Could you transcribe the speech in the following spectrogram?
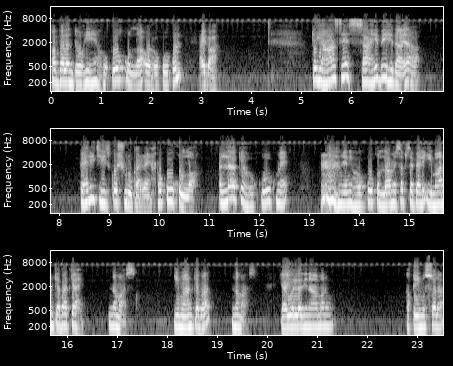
اول دو ہی ہیں، حقوق اللہ اور حقوق العباد۔ تو یہاں سے صاحب ہدایہ پہلی چیز کو شروع کر رہے ہیں، حقوق اللہ۔ اللہ کے حقوق میں یعنی حقوق اللہ میں سب سے پہلے ایمان کے بعد کیا ہے؟ نماز۔ ایمان کے بعد نماز۔ یا اللہ عقیم الصلاح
